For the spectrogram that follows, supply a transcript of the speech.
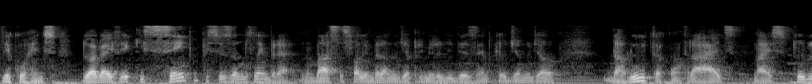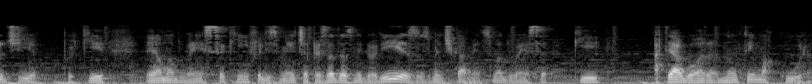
decorrentes do HIV que sempre precisamos lembrar. Não basta só lembrar no dia 1 de dezembro, que é o Dia Mundial da luta contra a AIDS, mas todo dia, porque é uma doença que, infelizmente, apesar das melhorias, dos medicamentos, é uma doença que até agora não tem uma cura.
